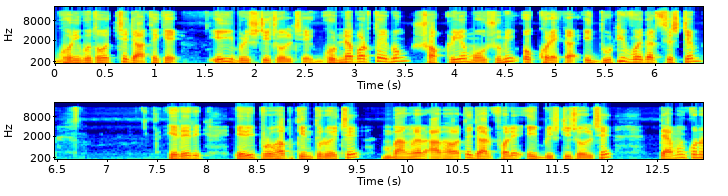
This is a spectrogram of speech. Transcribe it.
ঘনীভূত হচ্ছে, যা থেকে এই বৃষ্টি চলছে। ঘূর্ণাবর্ত এবং সক্রিয় মৌসুমি অক্ষরেখা, এই দুটি ওয়েদার সিস্টেম এদের, এরই প্রভাব কিন্তু রয়েছে বাংলার আবহাওয়াতে, যার ফলে এই বৃষ্টি চলছে। তেমন কোনো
